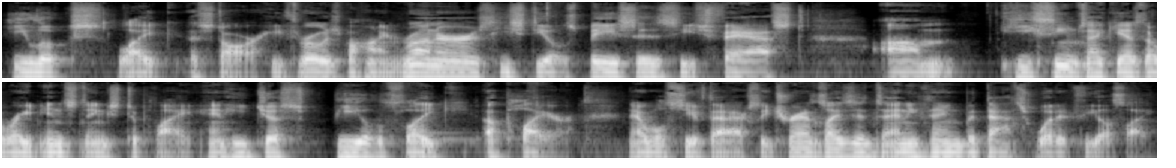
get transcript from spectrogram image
he looks like a star. He throws behind runners. He steals bases. He's fast. Um, he seems like he has the right instincts to play, and he just feels like a player. Now we'll see if that actually translates into anything, but that's what it feels like.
